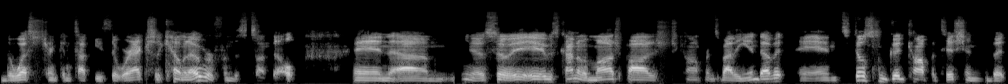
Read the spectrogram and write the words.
the Western Kentuckys that were actually coming over from the Sun Belt. And, um, you know, so it, it, was kind of a Mod Podge conference by the end of it and still some good competition. But,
